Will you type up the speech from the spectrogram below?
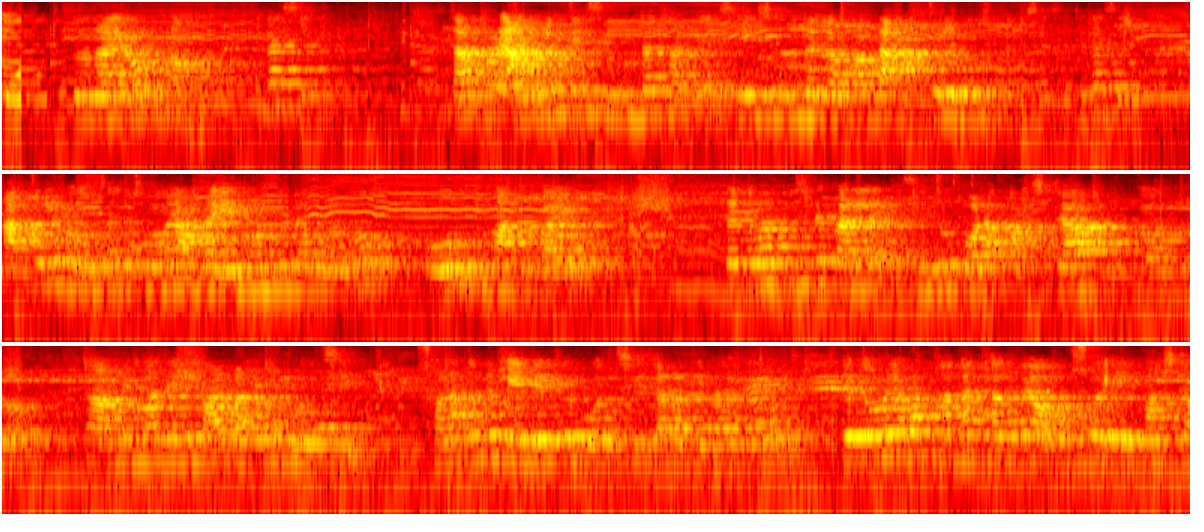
মধুদনায় নম, ঠিক আছে? তারপরে আঙুলে যে সিঁদুরটা থাকে, সেই সিঁদুরটা যখন সিঁদুর পড়া পাঁচটা মন্ত্র তো আমি তোমাদের বারবার করে বলছি, সনাতনী মেয়েদেরকে বলছি যারা বিবাহিত, যে তোমরা যখন ফাঁকা থাকবে, অবশ্যই এই পাঁচটা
